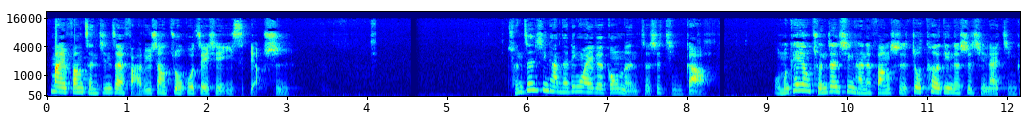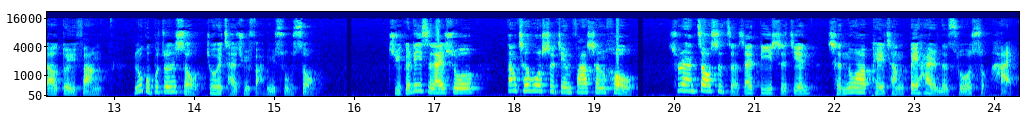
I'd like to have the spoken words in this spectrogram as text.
卖方曾经在法律上做过这些意思表示。存证信函的另外一个功能则是警告。我们可以用存证信函的方式，就特定的事情来警告对方，如果不遵守，就会采取法律诉讼。举个例子来说，当车祸事件发生后，虽然肇事者在第一时间承诺要赔偿被害人的所有损害，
